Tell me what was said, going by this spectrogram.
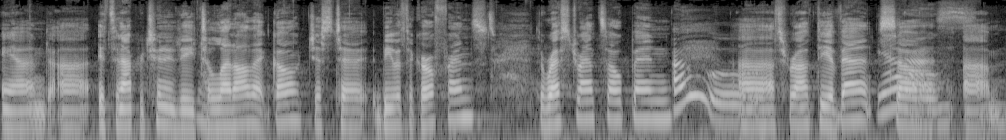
And uh, it's an opportunity yeah. to let all that go, just to be with the girlfriends. The restaurant's open oh. uh, throughout the event, yes. so um,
